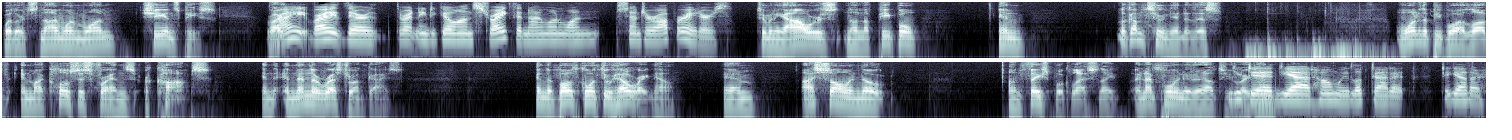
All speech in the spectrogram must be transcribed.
whether it's 911, Sheehan's piece, right? Right, right. They're threatening to go on strike, the 911 center operators. Too many hours, not enough people. And look, I'm tuned into this. One of the people I love and my closest friends are cops, and, and then they're restaurant guys. And they're both going through hell right now. And I saw a note on Facebook last night, and I pointed it out to you, You right? did. honey? Yeah, at home we looked at it together.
